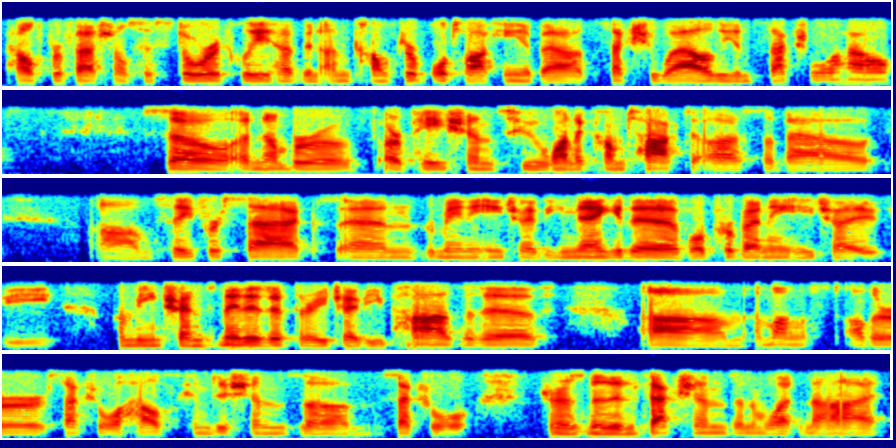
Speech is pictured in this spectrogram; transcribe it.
health professionals historically have been uncomfortable talking about sexuality and sexual health. So, a number of our patients who want to come talk to us about um, safer sex and remaining HIV negative or preventing HIV from being transmitted if they're HIV positive, um, amongst other sexual health conditions, um, sexual transmitted infections, and whatnot.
